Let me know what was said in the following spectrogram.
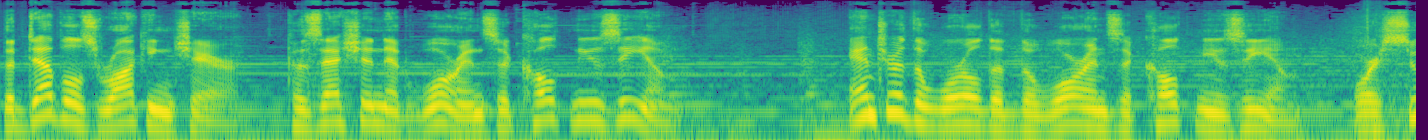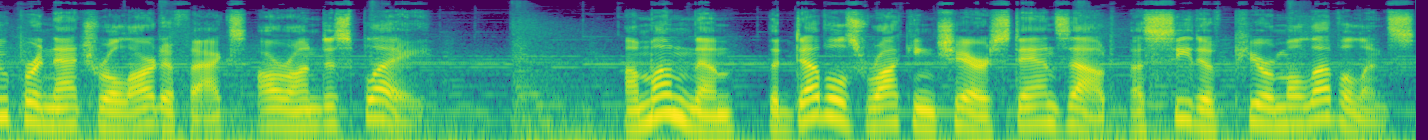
The Devil's Rocking Chair, possession at Warren's Occult Museum. Enter the world of the Warren's Occult Museum, where supernatural artifacts are on display. Among them, the Devil's Rocking Chair stands out, a seat of pure malevolence.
